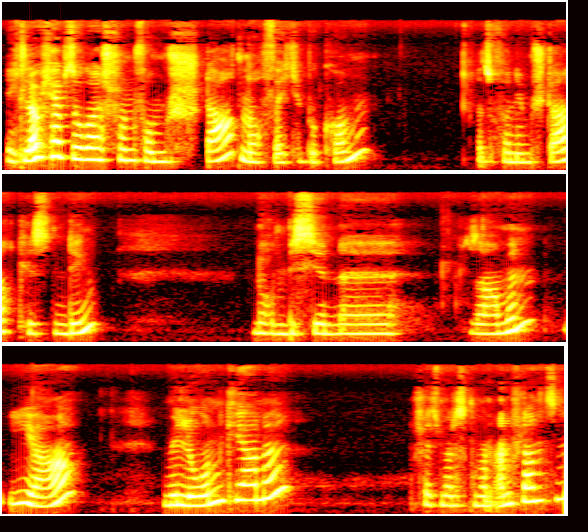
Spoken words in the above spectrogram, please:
Ich glaube, ich habe sogar schon vom Start noch welche bekommen. Also von dem Startkisten-Ding. Noch ein bisschen äh, Samen. Ja. Melonenkerne. Ich schätze mal, das kann man anpflanzen.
